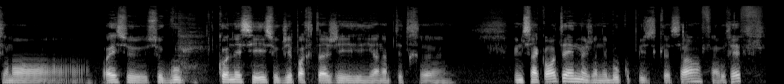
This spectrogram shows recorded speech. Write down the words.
vraiment, ouais, ceux, ceux que vous connaissez, ceux que j'ai partagés, il y en a peut-être euh, une cinquantaine, mais j'en ai beaucoup plus que ça. Enfin bref.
